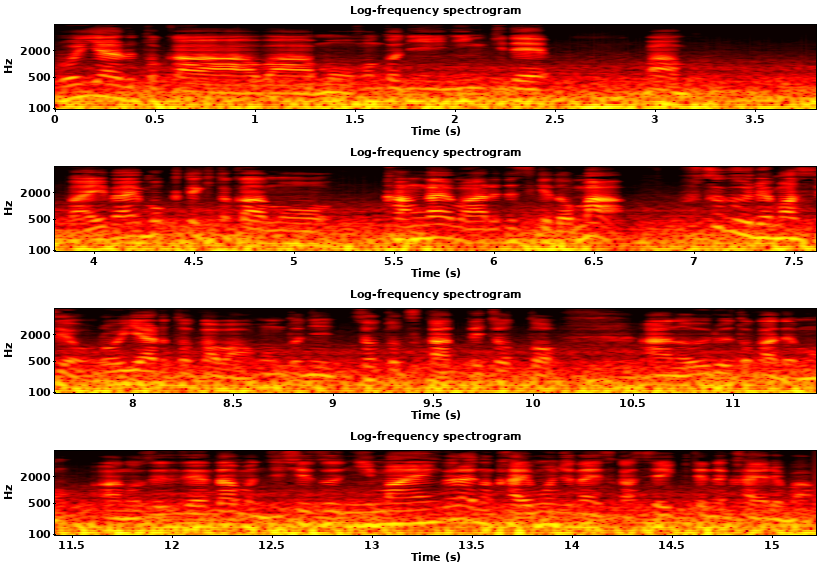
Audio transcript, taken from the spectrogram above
ロイヤルとかはもう本当に人気で、まあ、売買目的とかも考えもあれですけど、まあ、すぐ売れますよ。ロイヤルとかは。本当に、ちょっと使って、ちょっと、あの、売るとかでも、あの、全然多分実質2万円ぐらいの買い物じゃないですか。正規店で買えれば。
